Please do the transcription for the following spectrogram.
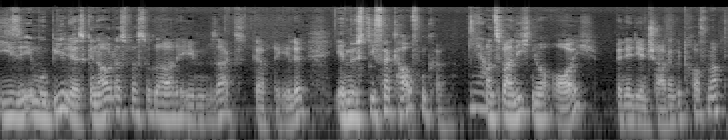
diese Immobilie, das ist genau das, was du gerade eben sagst, Gabriele, ihr müsst die verkaufen können. Ja. Und zwar nicht nur euch, wenn ihr die Entscheidung getroffen habt,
